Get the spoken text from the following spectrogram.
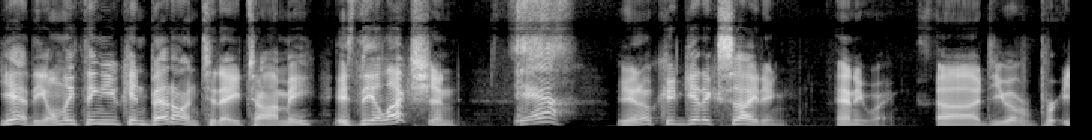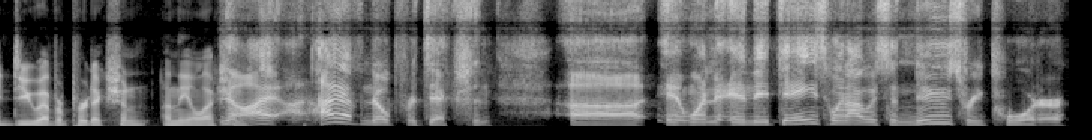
Yeah, the only thing you can bet on today, Tommy, is the election. Yeah. You know, could get exciting. Anyway. Uh, do you have a do you have a prediction on the election? No, I I have no prediction. Uh, and when in the days when I was a news reporter,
